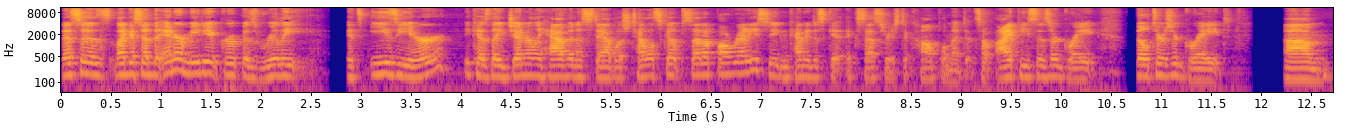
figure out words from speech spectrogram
This is, like I said, the intermediate group is really, it's easier because they generally have an established telescope set up already, so you can kind of just get accessories to complement it. So eyepieces are great, filters are great. Um,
